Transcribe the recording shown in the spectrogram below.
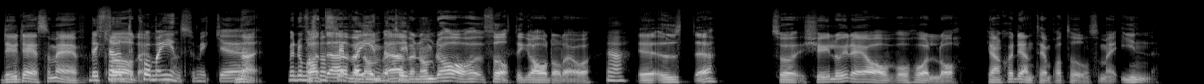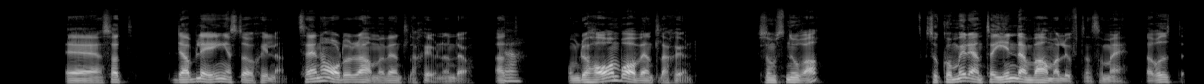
Det är ju det som är det kan inte fördelen. komma in så mycket. Nej. Men då För måste man släppa även in om, med typ... även om du har 40 grader då Ja. eh, ute så kyler ju det av och håller kanske den temperaturen som är inne. Eh, så att där blir ingen större skillnad. Sen har du det här med ventilationen då. Att Ja. om du har en bra ventilation som snurrar så kommer den ta in den varma luften som är där ute.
